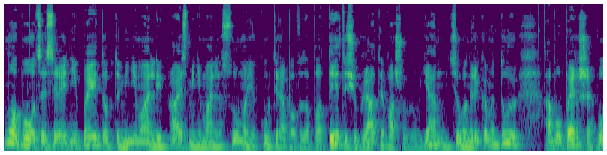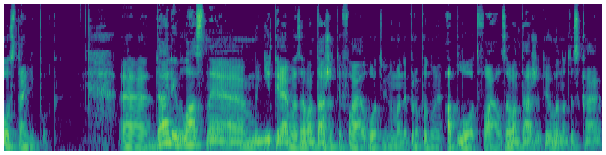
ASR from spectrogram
Ну або це середній пей, тобто мінімальний прайс, мінімальна сума, яку треба заплатити, щоб грати в вашу гру. Я цього не рекомендую, або перший, або останній пункт. Е, Далі, власне, мені треба завантажити файл. От він у мене пропонує upload файл, завантажити його натискаю.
